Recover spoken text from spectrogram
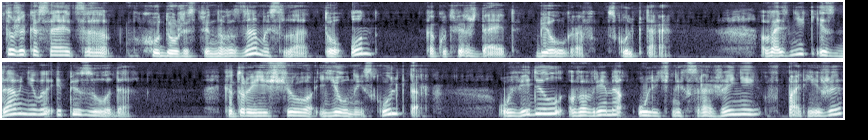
Что же касается художественного замысла, то он, как утверждает биограф скульптора, возник из давнего эпизода, который еще юный скульптор увидел во время уличных сражений в Париже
